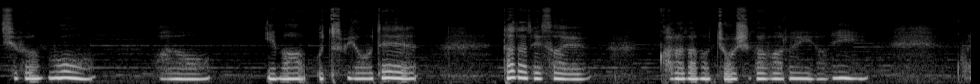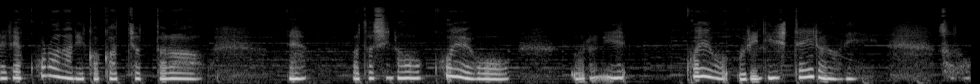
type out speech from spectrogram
自分も、あの、今、うつ病で、ただでさえ体の調子が悪いのに、これでコロナにかかっちゃったら、ね、私の声を売るに、声を売りにしているのに、その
